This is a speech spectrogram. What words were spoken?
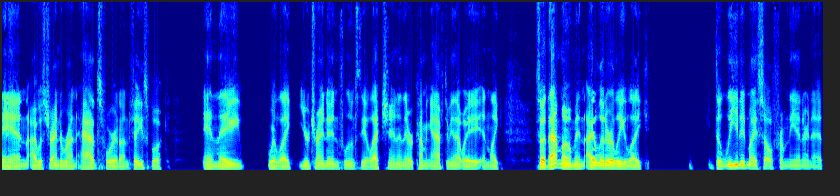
and I was trying to run ads for it on Facebook, and they were like, "You're trying to influence the election," and they were coming after me that way. And like, so at that moment, I literally like deleted myself from the internet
